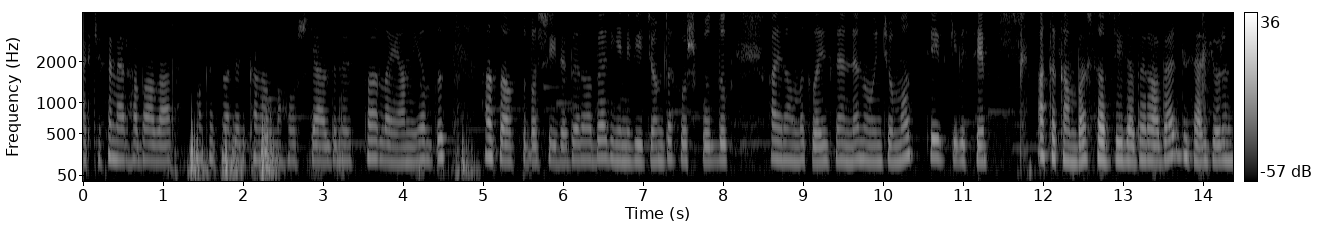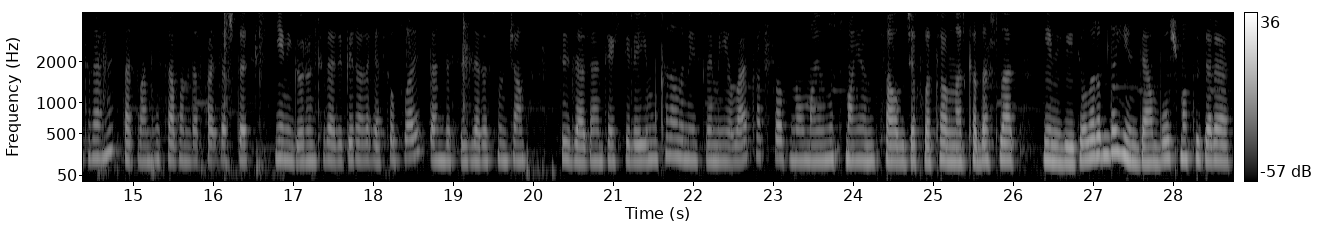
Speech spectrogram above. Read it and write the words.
Herkese merhabalar. Magazin Haberi kanalıma hoş geldiniz. Parlayan Yıldız Hazal Subaşı ile beraber yeni videomda hoş bulduk. Hayranlıkla izlenen oyuncumuz sevgilisi Atakan Başsavcı ile beraber güzel görüntülerini Instagram hesabında paylaştı. Yeni görüntüleri bir araya toplayıp ben de sizlere sunacağım. Sizlerden tek dileğim kanalımı izlemeyi, like atıp abone olmayı unutmayın. Sağlıcakla kalın arkadaşlar. Yeni videolarımda yeniden buluşmak üzere.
